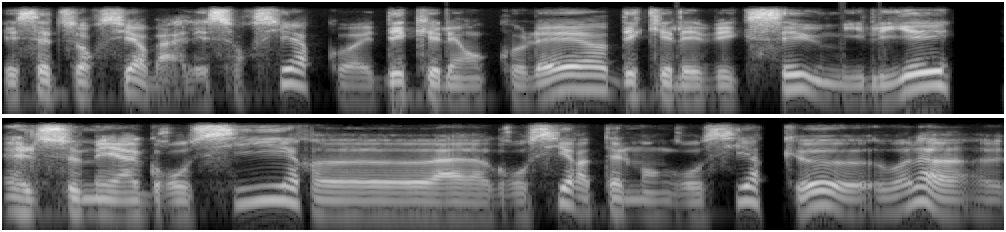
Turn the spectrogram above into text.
Et cette sorcière, bah, elle est sorcière, quoi. Et dès qu'elle est en colère, dès qu'elle est vexée, humiliée, elle se met à grossir, euh, à grossir, à tellement grossir que euh, voilà, euh,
